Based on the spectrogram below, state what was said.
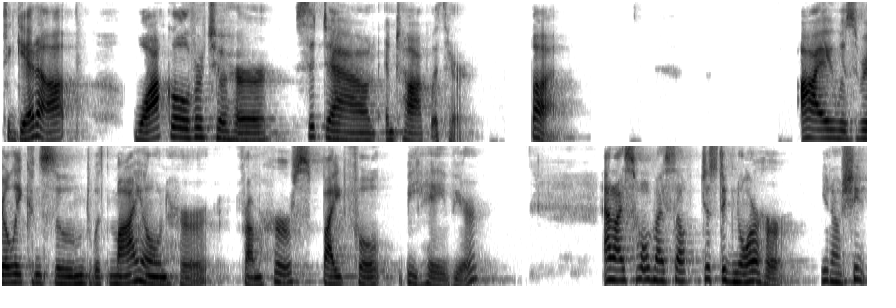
to get up, walk over to her, sit down, and talk with her. But I was really consumed with my own hurt from her spiteful behavior. And I told myself, just ignore her. You know, she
